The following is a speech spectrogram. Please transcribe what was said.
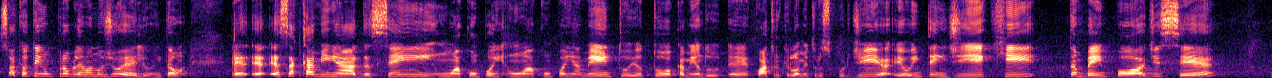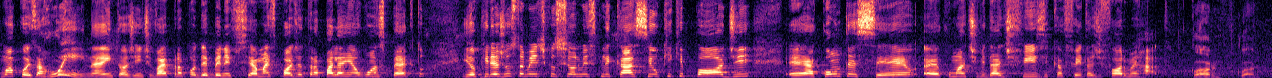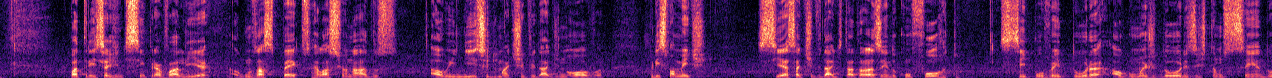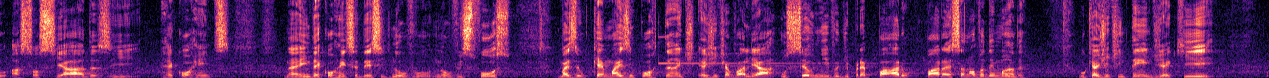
Só que eu tenho um problema no joelho, então é, é, essa caminhada sem um, acompanha, um acompanhamento, eu estou caminhando é, 4 quilômetros por dia, eu entendi que também pode ser uma coisa ruim, né? Então a gente vai para poder beneficiar, mas pode atrapalhar em algum aspecto. E eu queria justamente que o senhor me explicasse o que, que pode é, acontecer é, com uma atividade física feita de forma errada. Claro, claro. Patrícia, a gente sempre avalia alguns aspectos relacionados ao início de uma atividade nova, principalmente se essa atividade está trazendo conforto, se porventura algumas dores estão sendo associadas e recorrentes né, em decorrência desse novo, novo esforço. Mas o que é mais importante é a gente avaliar o seu nível de preparo para essa nova demanda. O que a gente entende é que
